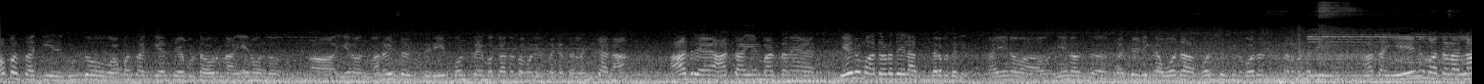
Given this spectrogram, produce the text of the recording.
ವಾಪಸ್ ಹಾಕಿ, ದುಡ್ಡು ವಾಪಸ್ ಹಾಕಿ ಅಂತ ಹೇಳ್ಬಿಟ್ಟು ಅವ್ರನ್ನ ಏನೋ ಒಂದು ಏನೋ ಒಂದು ಮನವಿ ಸಲ್ಲಿಸ್ತೀರಿ. ಫೋನ್ಪೇ ಮುಖಾಂತರ ತೊಗೊಂಡಿರ್ತಕ್ಕಂಥ ಲಂಚನ. ಆದರೆ ಆತ ಏನು ಮಾಡ್ತಾನೆ? ಏನು ಮಾತಾಡೋದೇ ಇಲ್ಲ ಆ ಸಂದರ್ಭದಲ್ಲಿ. ಏನೋ ಏನೋ ಒಂದು ಕಚೇರಿಗೆ ಹೋದ ಪೊಲೀಸ್ ಸ್ಟೇಷನ್ಗೆ ಹೋದ ಸಂದರ್ಭದಲ್ಲಿ ಆತ ಏನು ಮಾತಾಡಲ್ಲ.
